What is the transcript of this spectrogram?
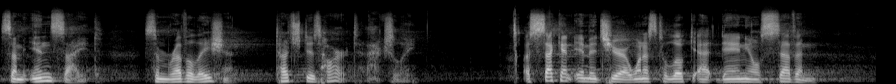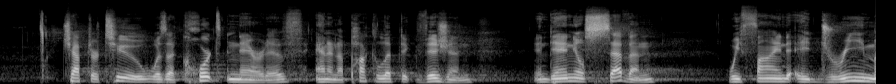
some insight, some revelation, touched his heart, actually. A second image here, I want us to look at Daniel 7. Chapter 2 was a court narrative and an apocalyptic vision. In Daniel 7, we find a dream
